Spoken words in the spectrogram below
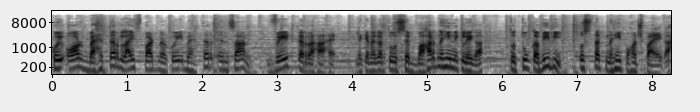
कोई और बेहतर लाइफ पार्टनर कोई बेहतर इंसान वेट कर रहा है। लेकिन अगर तू उससे बाहर नहीं निकलेगा तो तू कभी भी उस तक नहीं पहुँच पाएगा।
